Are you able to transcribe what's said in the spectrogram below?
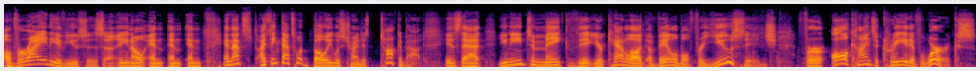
a variety of uses, uh, you know, and, and, and, and that's, I think that's what Bowie was trying to talk about is that you need to make the, your catalog available for usage for all kinds of creative works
